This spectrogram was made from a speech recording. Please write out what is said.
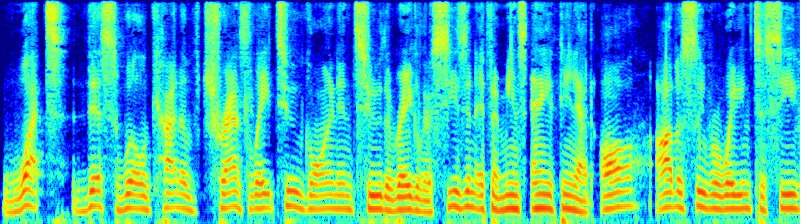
what this will kind of translate to going into the regular season, if it means anything at all. Obviously, we're waiting to see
